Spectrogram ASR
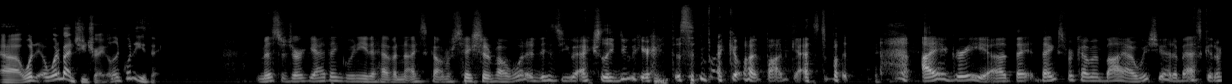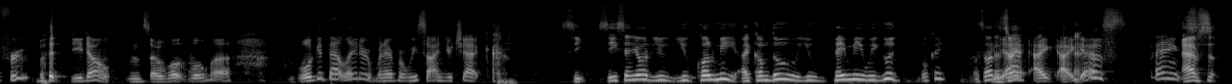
Uh, what what about you, Trey? Like, what do you think? Mr. Jerky, I think we need to have a nice conversation about what it is you actually do here at the Senpai podcast. But I agree. Uh, th- thanks for coming by. I wish you had a basket of fruit, but you don't. And so we'll we'll uh, we'll get that later whenever we sign your check. Sí, see, señor. You, you call me. I come do. You pay me. We good. Okay. That's all. That's yeah, right. I, I guess. Thanks. Absolutely.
